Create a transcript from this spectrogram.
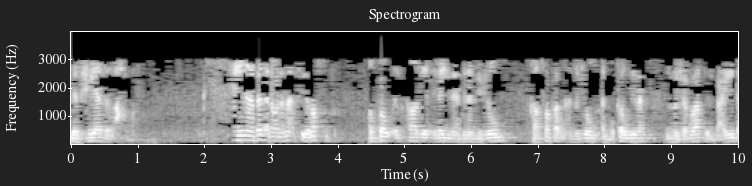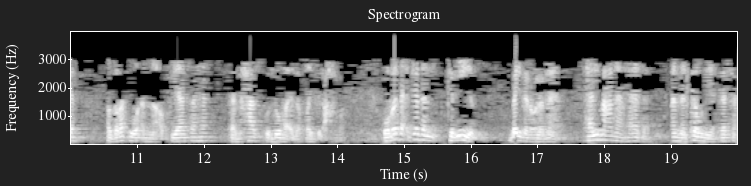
الانحياز الأحمر. حين بدأ العلماء في رصد الضوء القادر إلينا من النجوم خاصة النجوم المكونة المجرات البعيدة أدركوا أن أطيافها تنحاز كلها إلى الطيف الأحمر وبدأ جدل كبير بين العلماء هل معنى هذا أن الكون يتسع؟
